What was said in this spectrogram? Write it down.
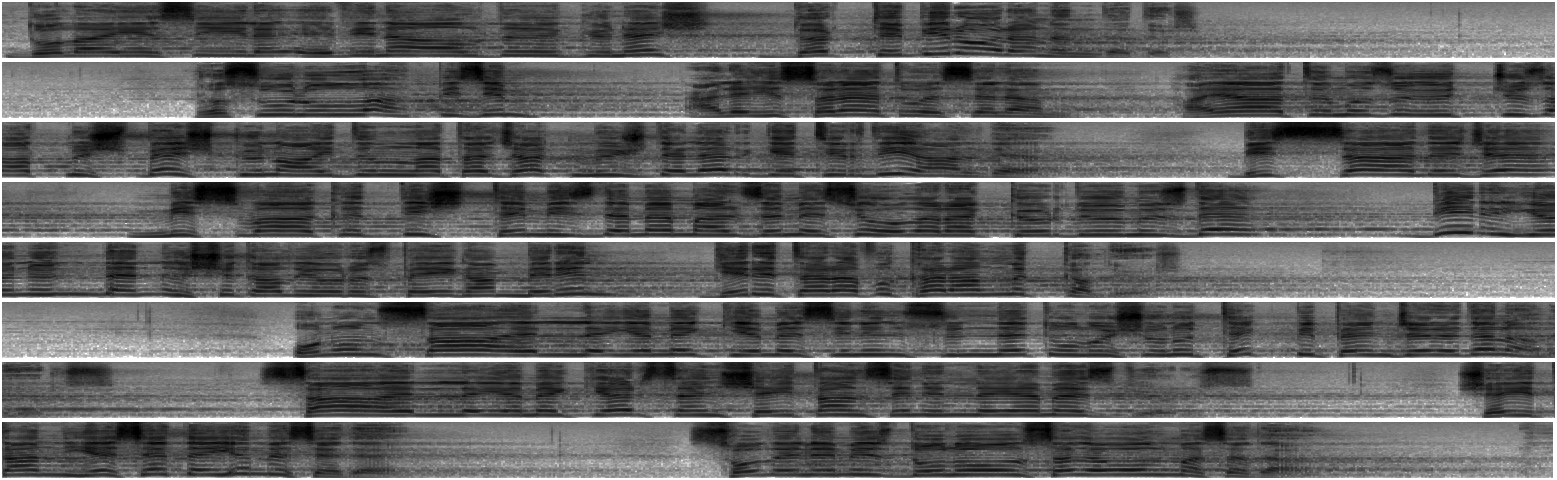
Dolayısıyla evine aldığı güneş dörtte bir oranındadır. Resulullah bizim aleyhissalatu vesselam hayatımızı 365 gün aydınlatacak müjdeler getirdiği halde biz sadece misvakı diş temizleme malzemesi olarak gördüğümüzde bir yönünden ışık alıyoruz peygamberin geri tarafı karanlık kalıyor. Onun sağ elle yemek yemesinin sünnet oluşunu tek bir pencereden alıyoruz. Sağ elle yemek yersen şeytan seninle yemez diyoruz. Şeytan yese de yemese de sol elimiz dolu olsa da olmasa da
